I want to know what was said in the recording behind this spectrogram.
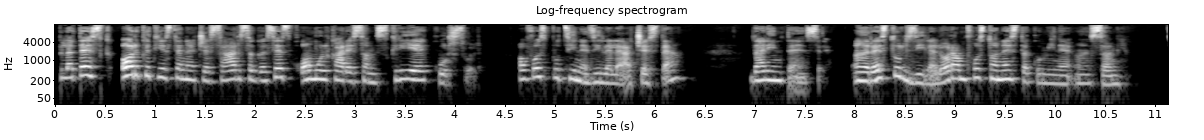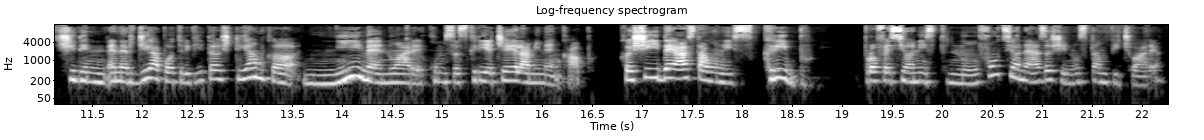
plătesc oricât este necesar să găsesc omul care să-mi scrie cursul. Au fost puține zilele acestea, dar intense. În restul zilelor am fost onestă cu mine însă și din energia potrivită știam că nimeni nu are cum să scrie ce e la mine în cap, că și ideea asta unui scrib profesionist nu funcționează și nu stă în picioare,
